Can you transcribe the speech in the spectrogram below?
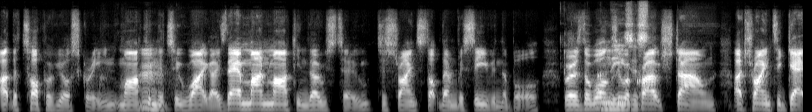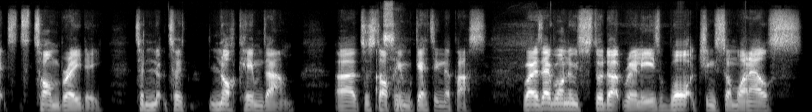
at the top of your screen, marking Hmm. the two white guys. They're man marking those two to try and stop them receiving the ball. Whereas the ones who are are crouched down are trying to get to Tom Brady to to knock him down, uh, to stop him getting the pass. Whereas everyone who stood up really is watching someone else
